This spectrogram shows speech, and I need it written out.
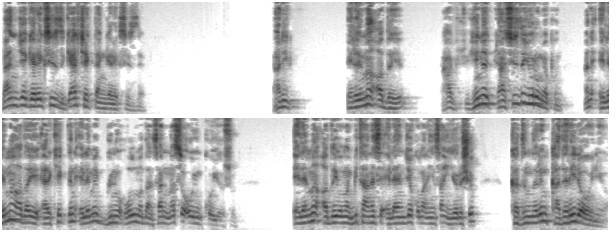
Bence gereksizdi. Gerçekten gereksizdi. Yani eleme adayı yine yani siz de yorum yapın. Hani eleme adayı erkeklerin eleme günü olmadan sen nasıl oyun koyuyorsun? Eleme adayı olan bir tanesi elenecek olan insan yarışıp kadınların kaderiyle oynuyor.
